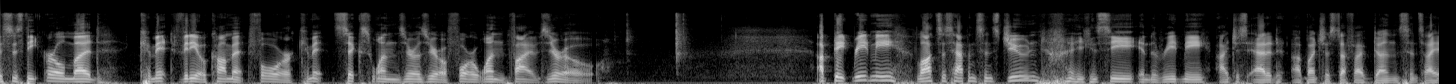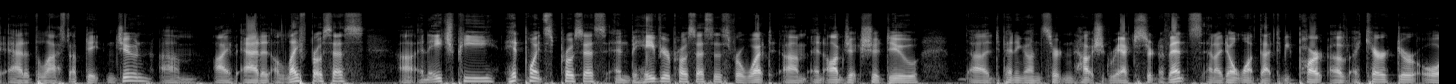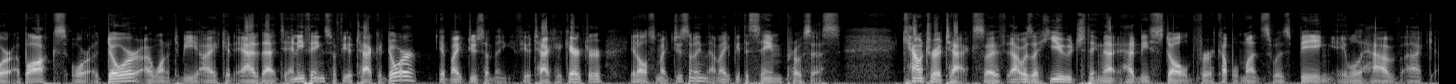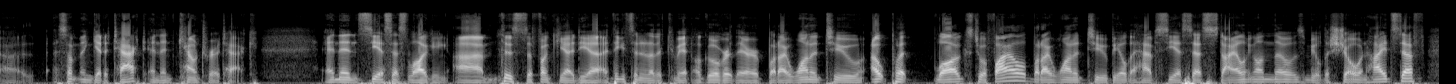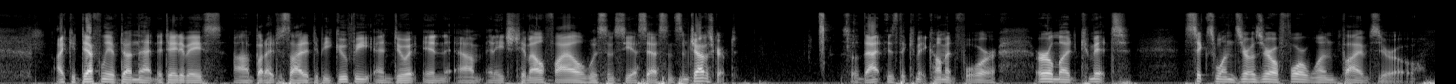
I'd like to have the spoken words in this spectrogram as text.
This is the Erlmud commit video comment for commit 61004150. Update README. Lots has happened since June. you can see in the README, I just added a bunch of stuff I've done since I added the last update in June. Um, I've added a life process, uh, an HP hit points process, and behavior processes for what um, an object should do uh, depending on certain how it should react to certain events. And I don't want that to be part of a character or a box or a door. I want it to be I can add that to anything. So if you attack a door, it might do something. If you attack a character, it also might do something. That might be the same process counterattacks. So if, that was a huge thing that had me stalled for a couple months was being able to have uh, uh, something get attacked and then counterattack. And then CSS logging. Um, this is a funky idea. I think it's in another commit. I'll go over it there. But I wanted to output logs to a file, but I wanted to be able to have CSS styling on those and be able to show and hide stuff. I could definitely have done that in a database, uh, but I decided to be goofy and do it in um, an HTML file with some CSS and some JavaScript. So that is the commit comment for Erlmud commit 61004150.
